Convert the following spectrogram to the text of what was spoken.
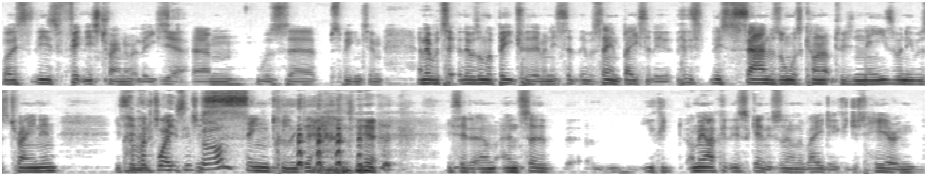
well, this, his fitness trainer at least. Yeah. Um, was uh, speaking to him, and they were t- they was on the beach with him, and he said they were saying basically this this sand was almost coming up to his knees when he was training. He said How much he just on? sinking down. yeah. He said, um, and so you could. I mean, I could. This again, this was on the radio. You could just hear him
